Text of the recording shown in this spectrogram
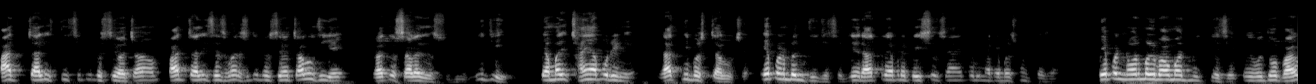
પાંચ ચાલીસથી સિટી બસ સેવા પાંચ ચાલીસ સવારે સિટી બસ સેવા ચાલુ થઈ જાય, રાત્રે સાડા દસ સુધી. બીજી, કે અમારી છાયાપુરીની રાતની બસ ચાલુ છે. એ પણ બંધ થઈ જશે. જે રાત્રે આપણે સ્પેશિયલ છાયાપુરી માટે બસ મૂકીએ છીએ, એ પણ નોર્મલ ભાવમાં જ મૂકીએ છીએ. કોઈ વધુ ભાવ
